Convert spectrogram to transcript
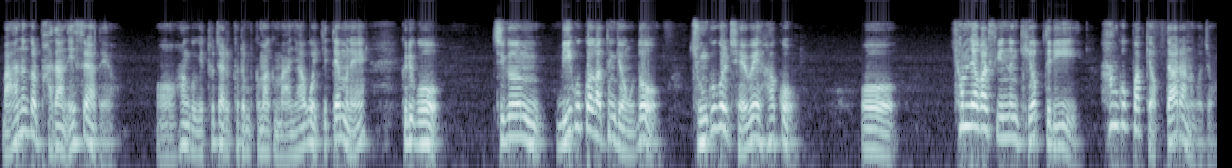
많은 걸 받아냈어야 돼요. 어, 한국이 투자를 그만큼 많이 하고 있기 때문에 그리고 지금 미국과 같은 경우도 중국을 제외하고 어, 협력할 수 있는 기업들이 한국밖에 없다라는 거죠.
